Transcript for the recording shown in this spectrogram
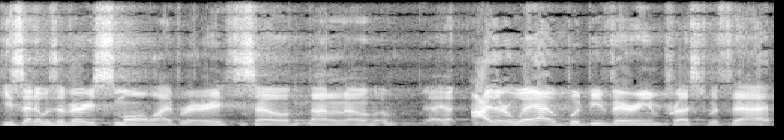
He said it was a very small library, so I don't know. Either way, I would be very impressed with that.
